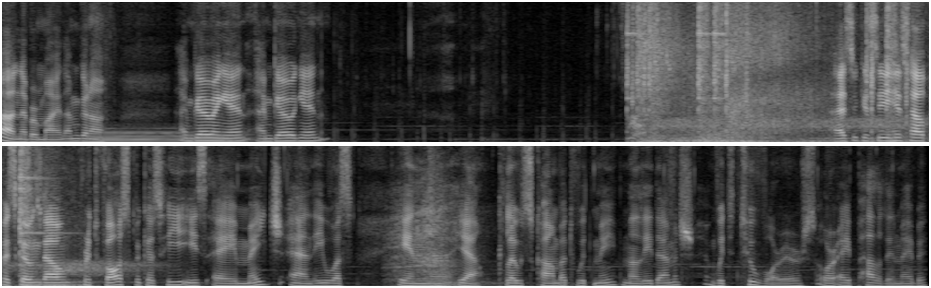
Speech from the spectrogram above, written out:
Ah, never mind. I'm gonna... I'm going in. I'm going in. As you can see, his health is going down pretty fast because he is a mage and he was in, uh, yeah, close combat with me, melee damage, with two warriors, or a paladin maybe.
